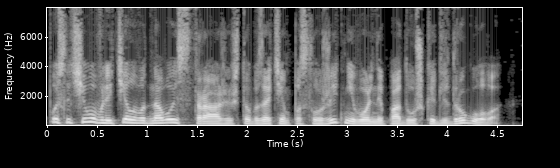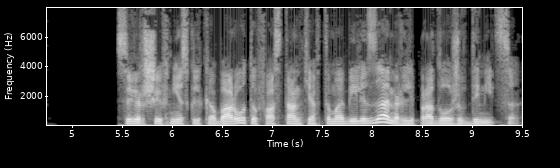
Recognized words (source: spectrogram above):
после чего влетел в одного из стражей, чтобы затем послужить невольной подушкой для другого. Совершив несколько оборотов, останки автомобиля замерли, продолжив дымиться.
